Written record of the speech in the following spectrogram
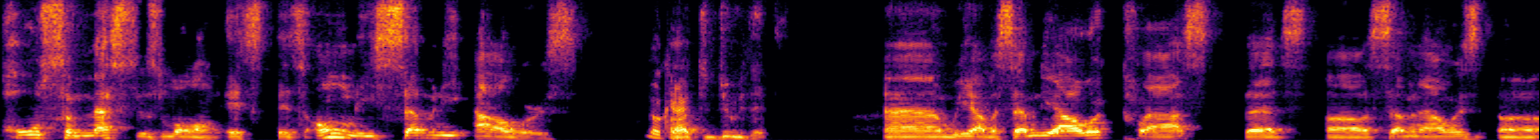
whole semesters long. It's it's only 70 hours Okay. uh, to do this. And we have a 70 hour class that's uh, seven hours, uh,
